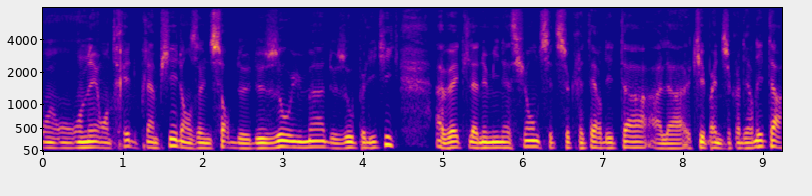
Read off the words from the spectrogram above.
On, est entré de plein pied dans une sorte de zoo humain, de zoo politique, avec la nomination de cette secrétaire d'État à la qui n'est pas une secrétaire d'État,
